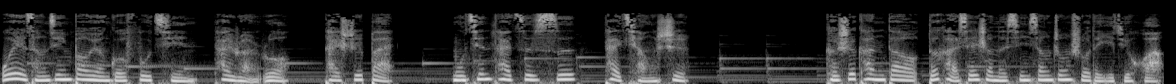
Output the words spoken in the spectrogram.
我也曾经抱怨过父亲太软弱、太失败，母亲太自私。太强势。可是看到德卡先生的信箱中说的一句话，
